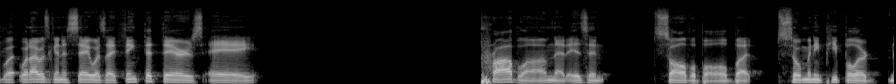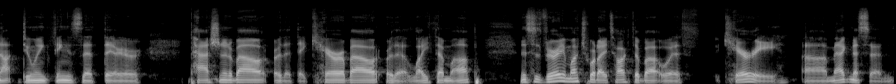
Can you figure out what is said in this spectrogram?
what what I was going to say was I think that there's a problem that isn't solvable, but so many people are not doing things that they're passionate about or that they care about or that light them up. This is very much what I talked about with Carrie uh, Magnuson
